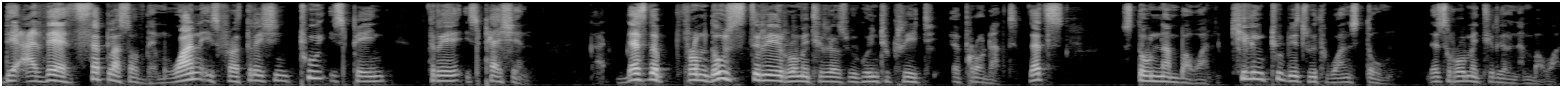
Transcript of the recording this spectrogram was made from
They are there, surplus of them. One is frustration, two is pain, three is passion. That's the from those three raw materials we're going to create a product. That's stone number one. Killing two birds with one stone. That's raw material number one.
